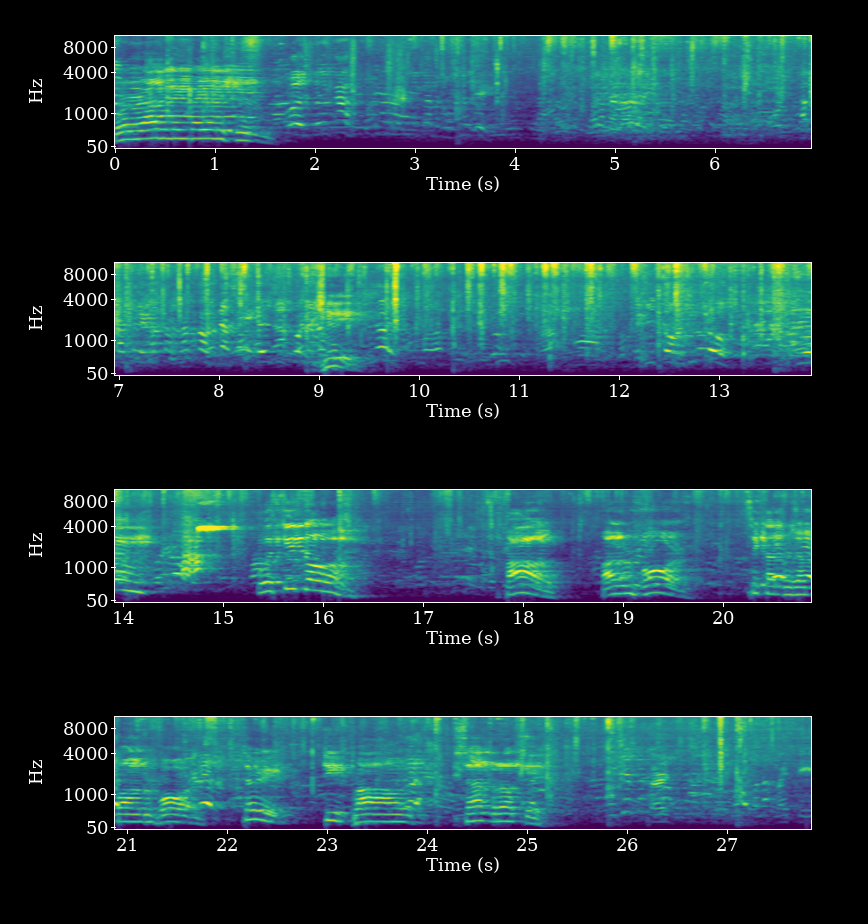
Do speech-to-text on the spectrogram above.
For running violation. Jay. Mosquito. Foul. Foul four. Second number four. Third. Team foul. San Roque. Third, Mighty.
